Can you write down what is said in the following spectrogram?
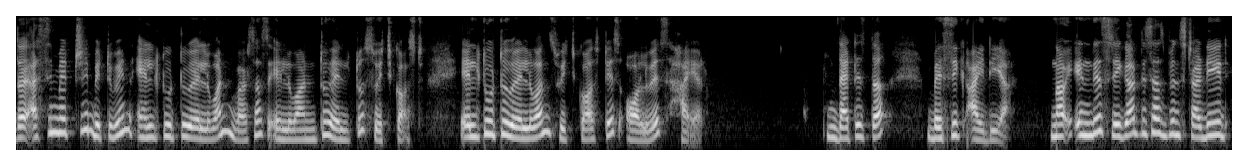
the asymmetry between L2 to L1 versus L1 to L2 switch cost. L2 to L1 switch cost is always higher. That is the basic idea. Now, in this regard, this has been studied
